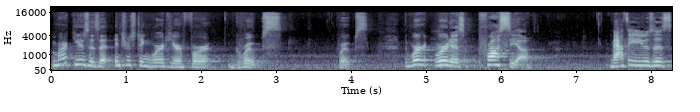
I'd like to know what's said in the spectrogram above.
Mark uses an interesting word here for groups. Groups. The word, word is prosia matthew uses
